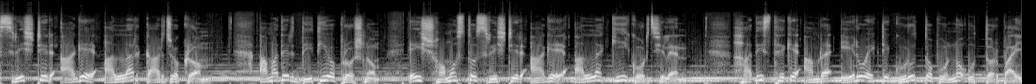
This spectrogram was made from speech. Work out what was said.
সৃষ্টির আগে আল্লাহর কার্যক্রম। আমাদের দ্বিতীয় প্রশ্ন, এই সমস্ত সৃষ্টির আগে আল্লাহ কি করছিলেন? হাদিস থেকে আমরা এরও একটি গুরুত্বপূর্ণ উত্তর পাই।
